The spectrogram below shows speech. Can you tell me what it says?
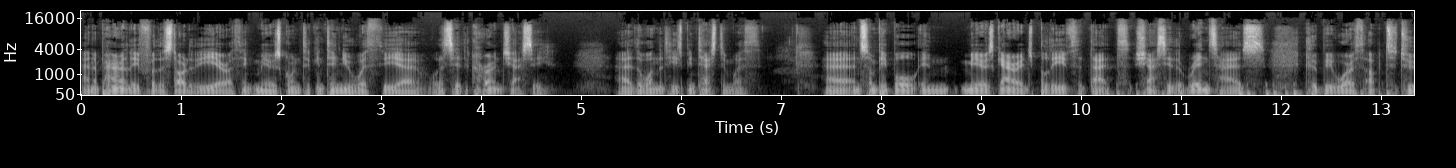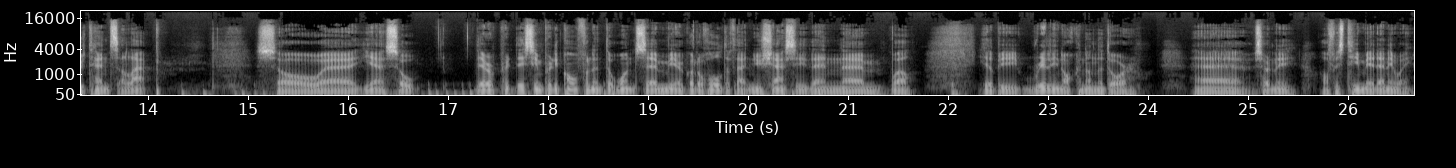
And apparently, for the start of the year, I think Mir is going to continue with the uh, let's say the current chassis, uh, the one that he's been testing with. Uh, and some people in Mir's garage believe that that chassis that Rins has could be worth up to two tenths a lap. So uh, yeah, so they were pre- they seem pretty confident that once uh, Mir got a hold of that new chassis, then um, well, he'll be really knocking on the door. Uh, certainly off his teammate anyway.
